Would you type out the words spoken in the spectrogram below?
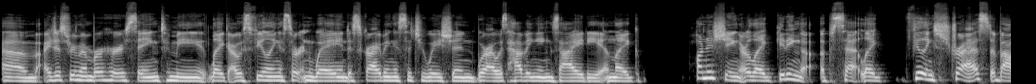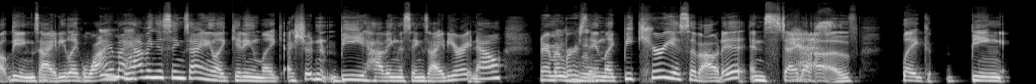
um, I just remember her saying to me, like, I was feeling a certain way and describing a situation where I was having anxiety and like punishing or like getting upset, like feeling stressed about the anxiety. Like, why mm-hmm. am I mm-hmm. having this anxiety? Like, getting like, I shouldn't be having this anxiety right now. And I remember mm-hmm. her saying, like, be curious about it instead yes. of like being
